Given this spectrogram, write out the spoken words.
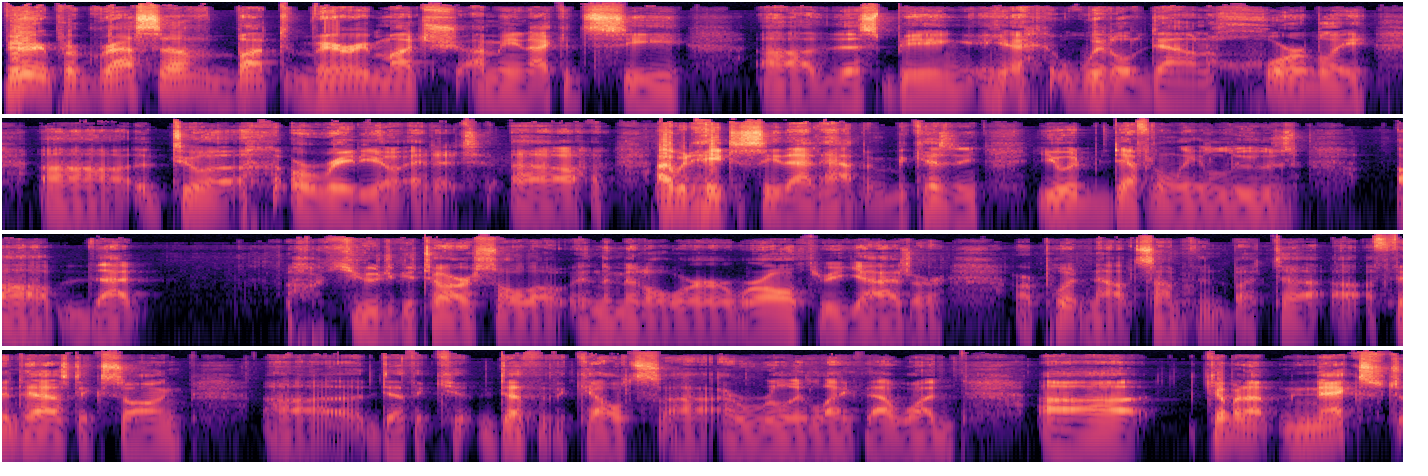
very progressive, but very much. I mean, I could see uh, this being yeah, whittled down horribly uh, to a, a, radio edit. Uh, I would hate to see that happen because you would definitely lose uh, that huge guitar solo in the middle where, where all three guys are are putting out something. But uh, a fantastic song, uh, Death of, Death of the Celts. Uh, I really like that one. Uh, coming up next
